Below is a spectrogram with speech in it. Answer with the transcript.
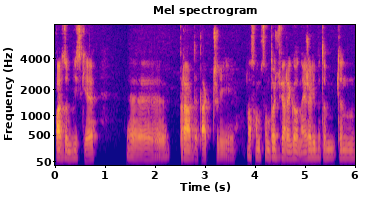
bardzo bliskie e, prawdy, tak, czyli no są, są dość wiarygodne. Jeżeli by ten, ten,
